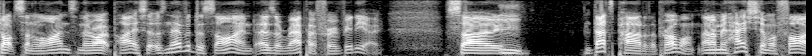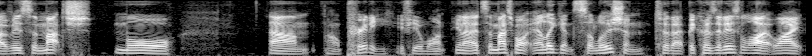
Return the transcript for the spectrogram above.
dots and lines in the right place. It was never designed as a wrapper for a video. So Mm. that's part of the problem. And I mean, HTML5 is a much more um, oh, pretty, if you want. You know, it's a much more elegant solution to that because it is lightweight.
